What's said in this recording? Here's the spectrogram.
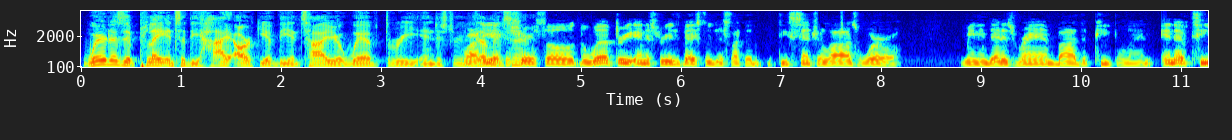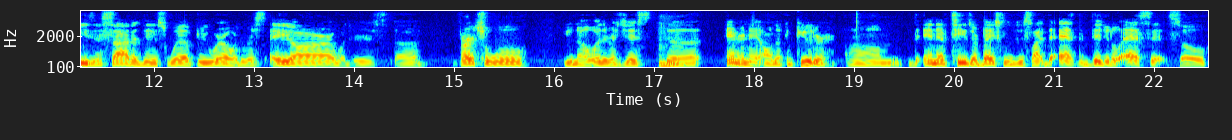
where does it play into the hierarchy of the entire Web three industry? Does right, yeah, for sense? sure. So the Web three industry is basically just like a decentralized world, meaning that it's ran by the people. And NFTs inside of this Web three world, whether it's AR, whether it's uh, virtual, you know, whether it's just mm-hmm. the internet on the computer, um, the NFTs are basically just like the the digital assets. So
